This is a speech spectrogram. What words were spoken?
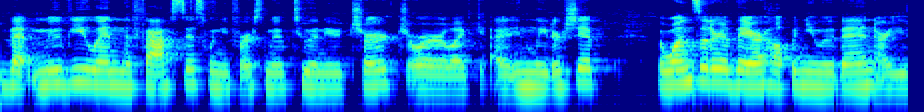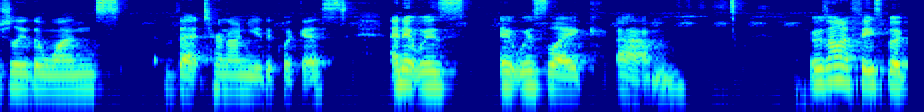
that move you in the fastest when you first move to a new church or like uh, in leadership, the ones that are there helping you move in are usually the ones that turn on you the quickest. And it was it was like um it was on a Facebook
